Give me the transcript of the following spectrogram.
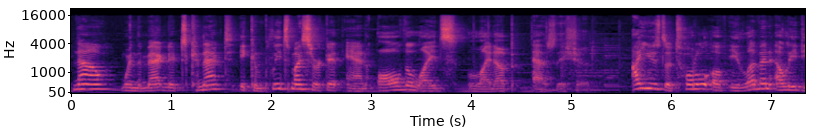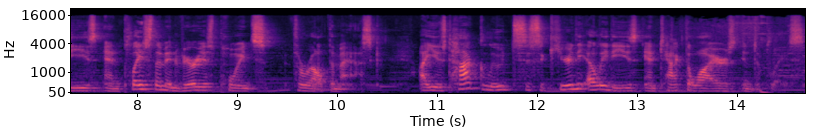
Now, when the magnets connect, it completes my circuit and all the lights light up as they should. I used a total of 11 LEDs and placed them in various points throughout the mask. I used hot glue to secure the LEDs and tack the wires into place.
